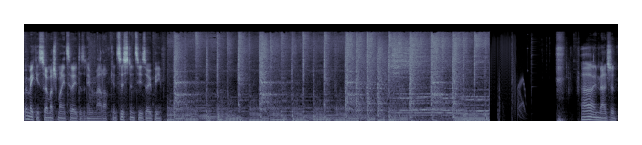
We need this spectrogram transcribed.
We're making so much money today, it doesn't even matter. Consistency is OP. Uh, imagine.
